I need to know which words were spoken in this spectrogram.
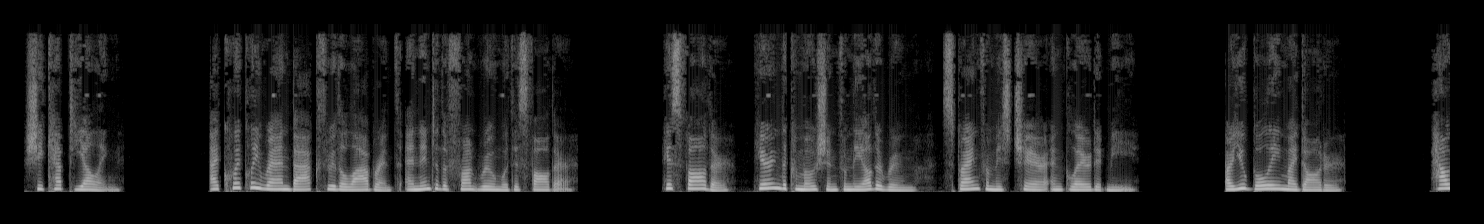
she kept yelling. I quickly ran back through the labyrinth and into the front room with his father. His father, hearing the commotion from the other room, sprang from his chair and glared at me. Are you bullying my daughter? How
